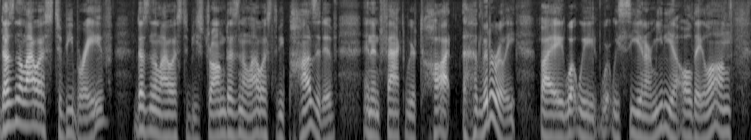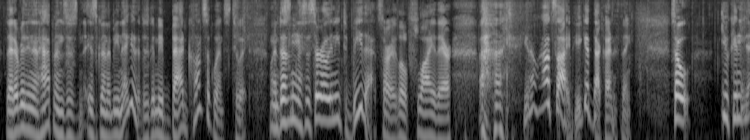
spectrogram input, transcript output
doesn't allow us to be brave doesn't allow us to be strong, doesn't allow us to be positive, and in fact, we're taught literally by what we what we see in our media all day long that everything that happens is is going to be negative. There's going to be a bad consequence to it when it doesn't necessarily need to be that. Sorry, a little fly there. Uh, you know, outside you get that kind of thing. So you can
